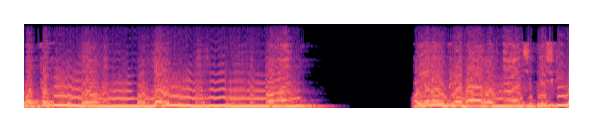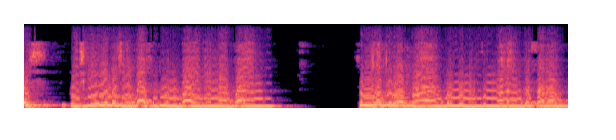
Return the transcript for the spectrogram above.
واتقوا يوما ترجعون فيه من الله ويروا كذا رونا سپیشکی بس سپیشکی رے بس ہوتا سکون پائے کے ناتا سمت وفا کل مسلمان کسرت۔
